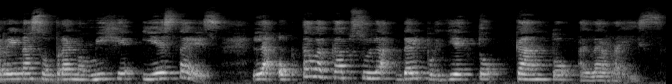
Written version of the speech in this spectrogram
Reina Soprano Mije y esta es la octava cápsula del proyecto Canto a la Raíz.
